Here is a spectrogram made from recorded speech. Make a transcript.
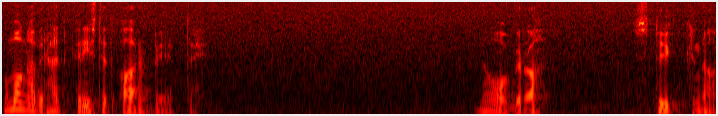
Hur många av er har ett kristet arbete? Några styckna.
